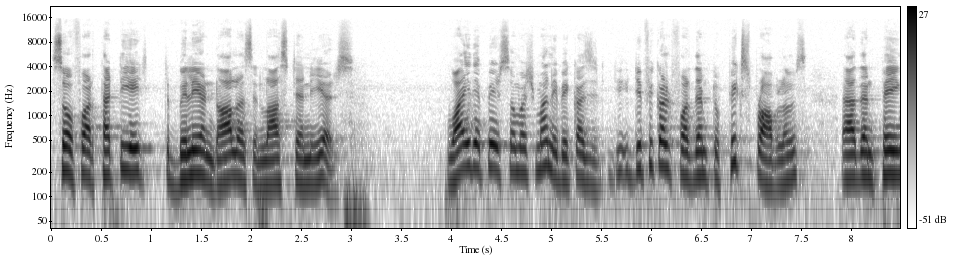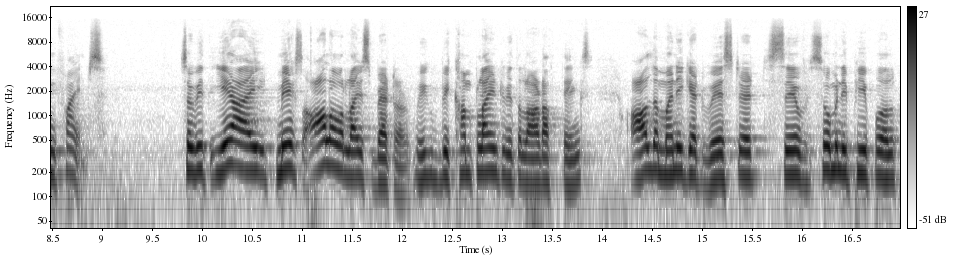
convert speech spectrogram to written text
so for $38 billion in last 10 years. Why they paid so much money? Because it's difficult for them to fix problems than paying fines. So with AI, it makes all our lives better. We be compliant with a lot of things. All the money get wasted, save so many people.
